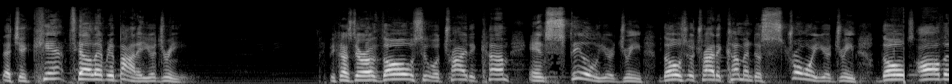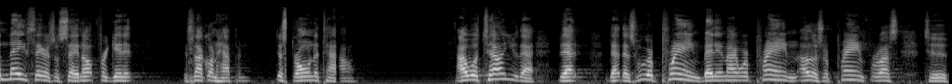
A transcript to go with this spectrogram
that you can't tell everybody your dream. Because there are those who will try to come and steal your dream. Those who will try to come and destroy your dream. Those, all the naysayers will say, don't forget it. It's not going to happen. Just throw in the towel. I will tell you that, that, that as we were praying, Betty and I were praying, and others were praying for us to,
